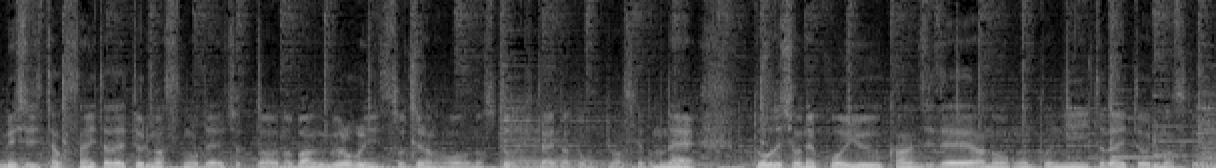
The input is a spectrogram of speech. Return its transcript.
メッセージたくさんいただいておりますので、ちょっとあの番組ブログにそちらの方載せておきたいなと思ってますけどもね、どうでしょうね、こういう感じであの本当にいただいておりますけどね。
